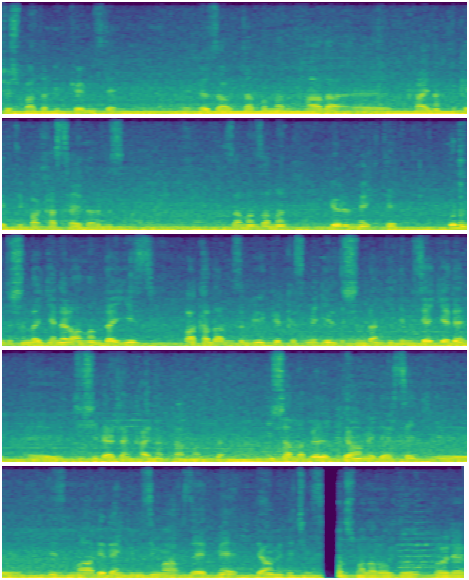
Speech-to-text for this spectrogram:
Tuşba'da, bir köyümüzde e, Özalt'ta bunların hala e, kaynaklık ettiği vaka sayılarımız zaman zaman görülmekte. Bunun dışında genel anlamda iyiyiz. Vakalarımızın büyük bir kısmı il dışından ilimize gelen e, kişilerden kaynaklanmakta. İnşallah böyle devam edersek e, biz mavi rengimizi muhafaza etmeye devam edeceğiz. çalışmalar oldu. Böyle e,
